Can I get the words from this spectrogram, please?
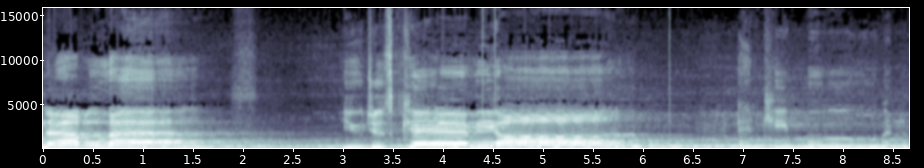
never lasts. You just carry on and keep moving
